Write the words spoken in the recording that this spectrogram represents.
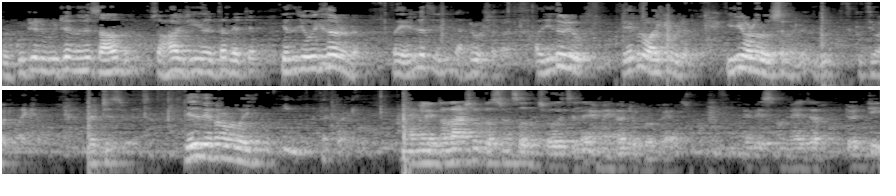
പെൺകുട്ടിയുടെ വീട്ടിൽ നിന്ന് സഹ സഹായം ചെയ്ത് എന്താ തെറ്റ് എന്ന് ചോദിക്കുന്നവരുണ്ട്. അത് എല്ലാത്തിനും രണ്ട് വർഷങ്ങൾ. അത് ഇതൊരു പേപ്പർ വായിക്കുമ്പോൾ ഇനിയുള്ള ദിവസങ്ങളിൽ ഇത് കൃത്യമായിട്ട് വായിക്കാം. That is it. ഏത് പേപ്പർ നമ്മൾ വായിക്കുന്നു വായിക്കും ഞങ്ങൾ ഇന്റർനാഷണൽ ക്വസ്റ്റ്യൻസ് ഒന്നും ചോദിച്ചില്ല. To prepare some major twenty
